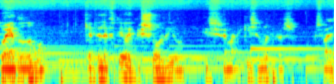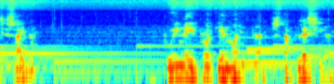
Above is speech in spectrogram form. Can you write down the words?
το έβδομο και τελευταίο επεισόδιο της θεματικής ενότητας ασφάλισης Cyber, που είναι η πρώτη ενότητα στα πλαίσια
